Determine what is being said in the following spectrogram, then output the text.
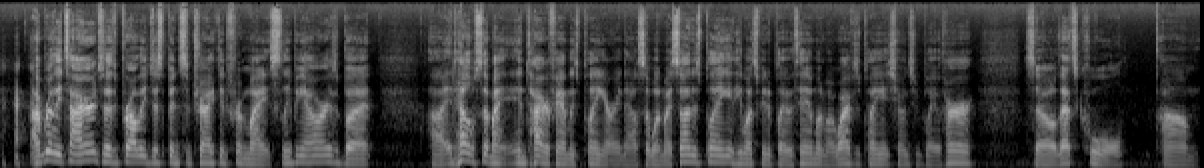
I'm really tired, so it's probably just been subtracted from my sleeping hours, but uh, it helps that my entire family's playing it right now. So when my son is playing it, he wants me to play with him. When my wife is playing it, she wants me to play with her. So that's cool. Um,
